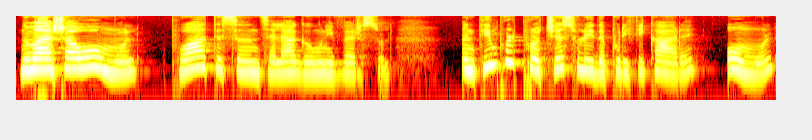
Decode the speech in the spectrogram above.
Numai așa omul poate să înțeleagă Universul. În timpul procesului de purificare, omul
